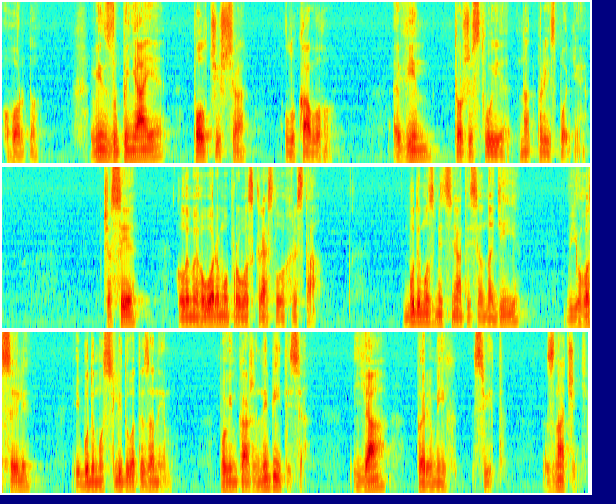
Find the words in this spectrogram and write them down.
гордо. Він зупиняє полчища лукавого. Він торжествує над преісподньою. Часи, коли ми говоримо про Воскреслого Христа, будемо зміцнятися в надії, в Його силі і будемо слідувати за Ним. Бо Він каже: не бійтеся, я переміг світ. Значить,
